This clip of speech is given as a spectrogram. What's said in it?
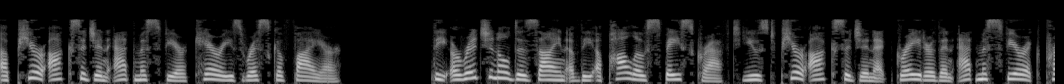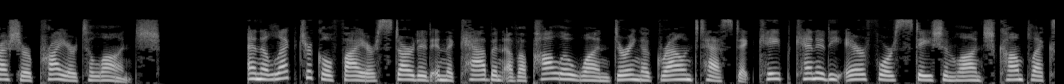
A pure oxygen atmosphere carries risk of fire. The original design of the Apollo spacecraft used pure oxygen at greater than atmospheric pressure prior to launch. An electrical fire started in the cabin of Apollo 1 during a ground test at Cape Kennedy Air Force Station Launch Complex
